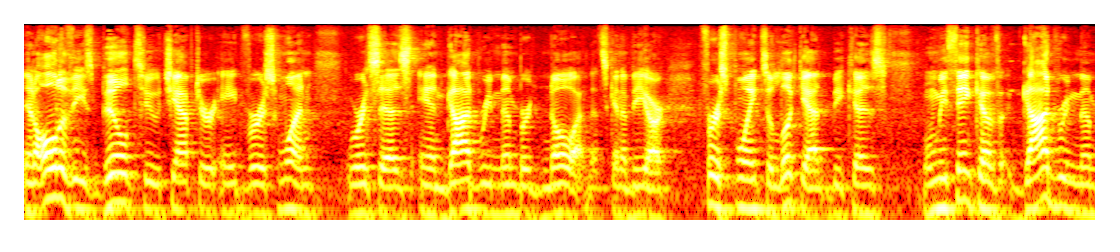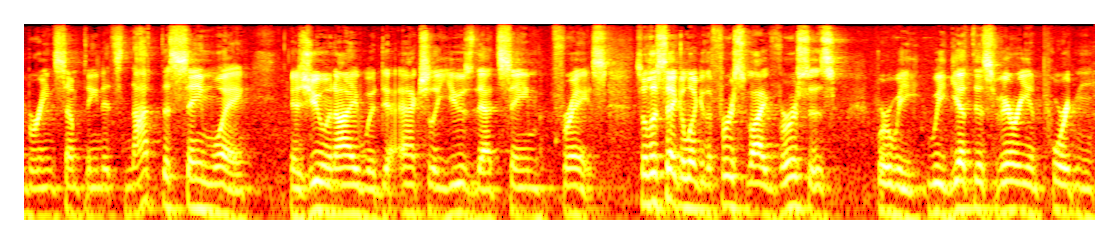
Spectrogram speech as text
And all of these build to chapter 8, verse 1, where it says, And God remembered Noah. That's going to be our first point to look at because when we think of God remembering something, it's not the same way as you and I would actually use that same phrase. So let's take a look at the first five verses where we, we get this very important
